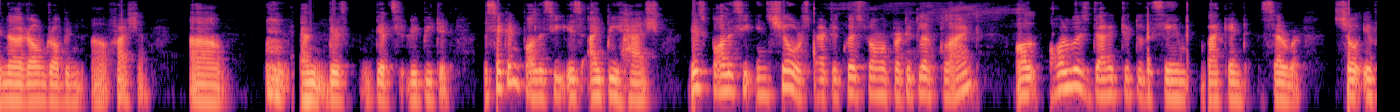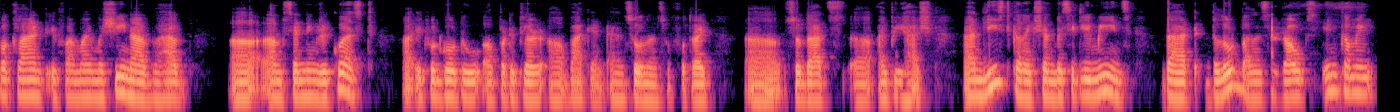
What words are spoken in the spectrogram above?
in a round robin uh, fashion. Uh, and this gets repeated. The second policy is ip hash. This policy ensures that requests from a particular client are always directed to the same backend server so if a client if my machine have uh, i'm sending request uh, it would go to a particular backend and so on and so forth right so that's ip hash and least connection basically means that the load balancer routes incoming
